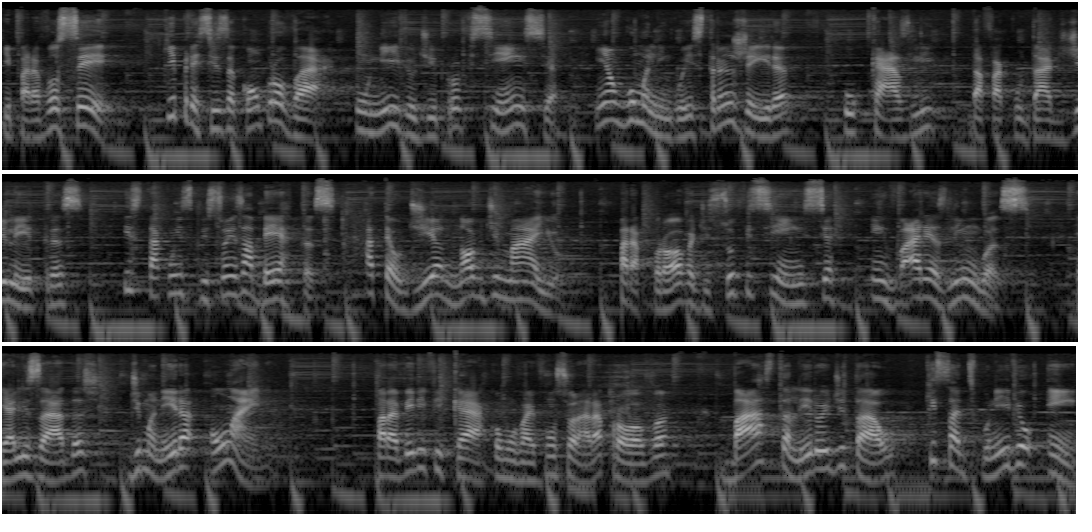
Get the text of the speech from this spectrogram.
E para você que precisa comprovar um nível de proficiência em alguma língua estrangeira, o CASLE, da Faculdade de Letras, está com inscrições abertas até o dia 9 de maio para a prova de suficiência em várias línguas, realizadas de maneira online. Para verificar como vai funcionar a prova, basta ler o edital que está disponível em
